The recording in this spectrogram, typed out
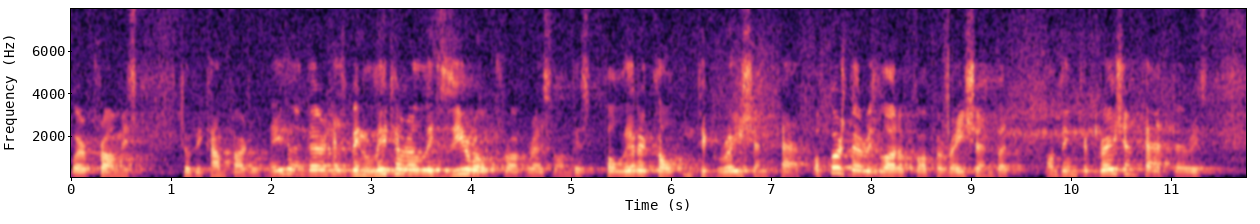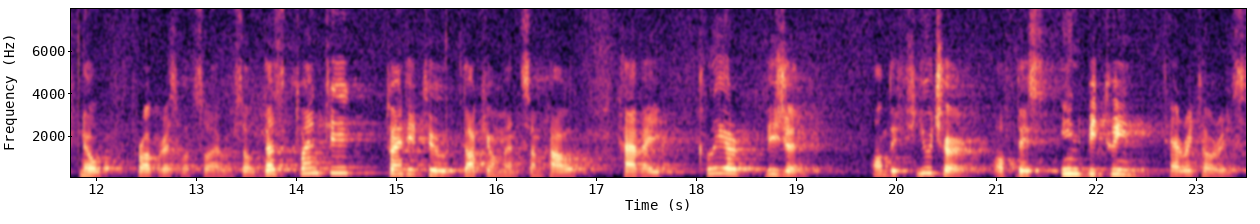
were promised to become part of NATO, and there has been literally zero progress on this political integration path. Of course, there is a lot of cooperation, but on the integration path, there is no progress whatsoever. So does 2022 document somehow have a clear vision on the future of this in-between territories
